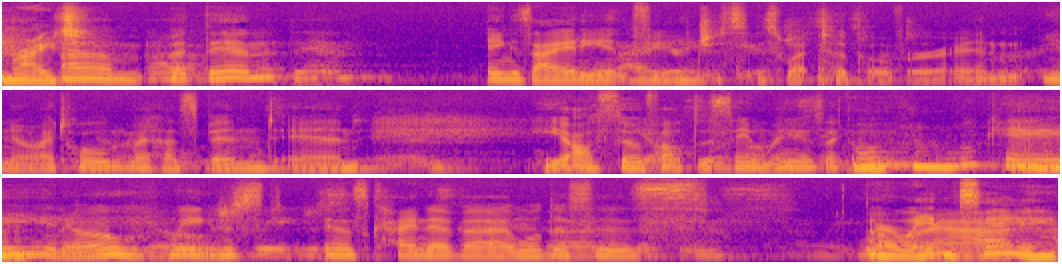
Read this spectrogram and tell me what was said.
right. Um, but then anxiety and fear just is what took over. And, you know, I told my husband, and he also felt the same way. He was like, oh, okay, you know, we just, it was kind of a, well, this is where I'll wait we're and see.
